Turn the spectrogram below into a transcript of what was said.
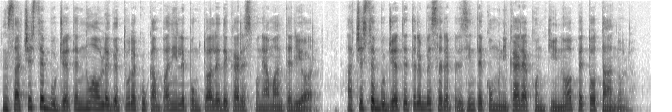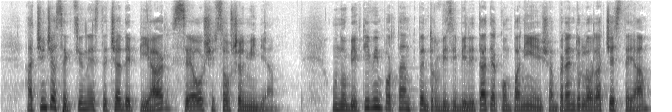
Însă aceste bugete nu au legătură cu campaniile punctuale de care spuneam anterior. Aceste bugete trebuie să reprezinte comunicarea continuă pe tot anul. A cincea secțiune este cea de PR, SEO și social media. Un obiectiv important pentru vizibilitatea companiei și a brandurilor acesteia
